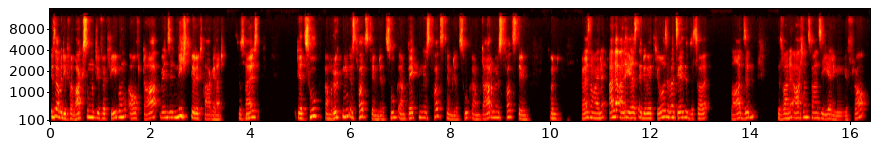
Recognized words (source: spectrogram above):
Ist aber die Verwachsung und die Verklebung auch da, wenn sie nicht ihre Tage hat. Das heißt, der Zug am Rücken ist trotzdem, der Zug am Becken ist trotzdem, der Zug am Darm ist trotzdem. Und ich weiß noch, meine aller, allererste Endometriose-Patientin, das war Wahnsinn, das war eine 28-jährige Frau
